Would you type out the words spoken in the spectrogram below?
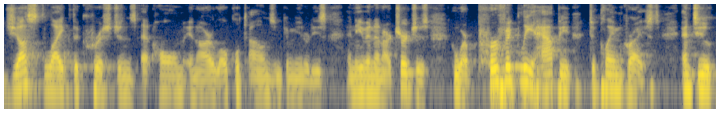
just like the Christians at home in our local towns and communities, and even in our churches, who are perfectly happy to claim Christ and to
